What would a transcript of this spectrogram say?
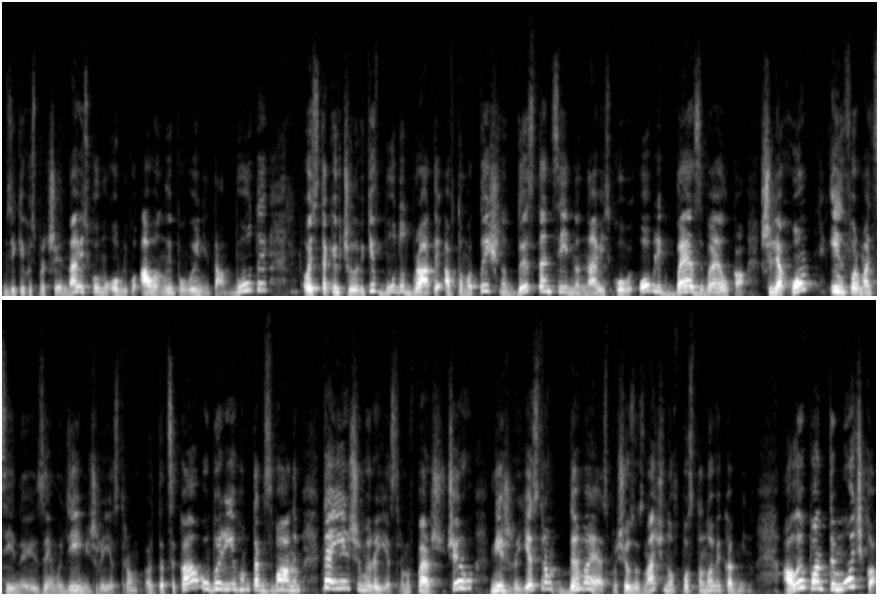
з якихось причин на військовому обліку, а вони повинні там бути. Ось таких чоловіків будуть брати автоматично дистанційно на військовий облік без ВЛК шляхом інформаційної взаємодії між реєстром е, ТЦК оберігом, так званим, та іншими реєстрами. В першу чергу між реєстром ДМС, про що зазначено в постанові Кабміну. Але пан Тимочко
